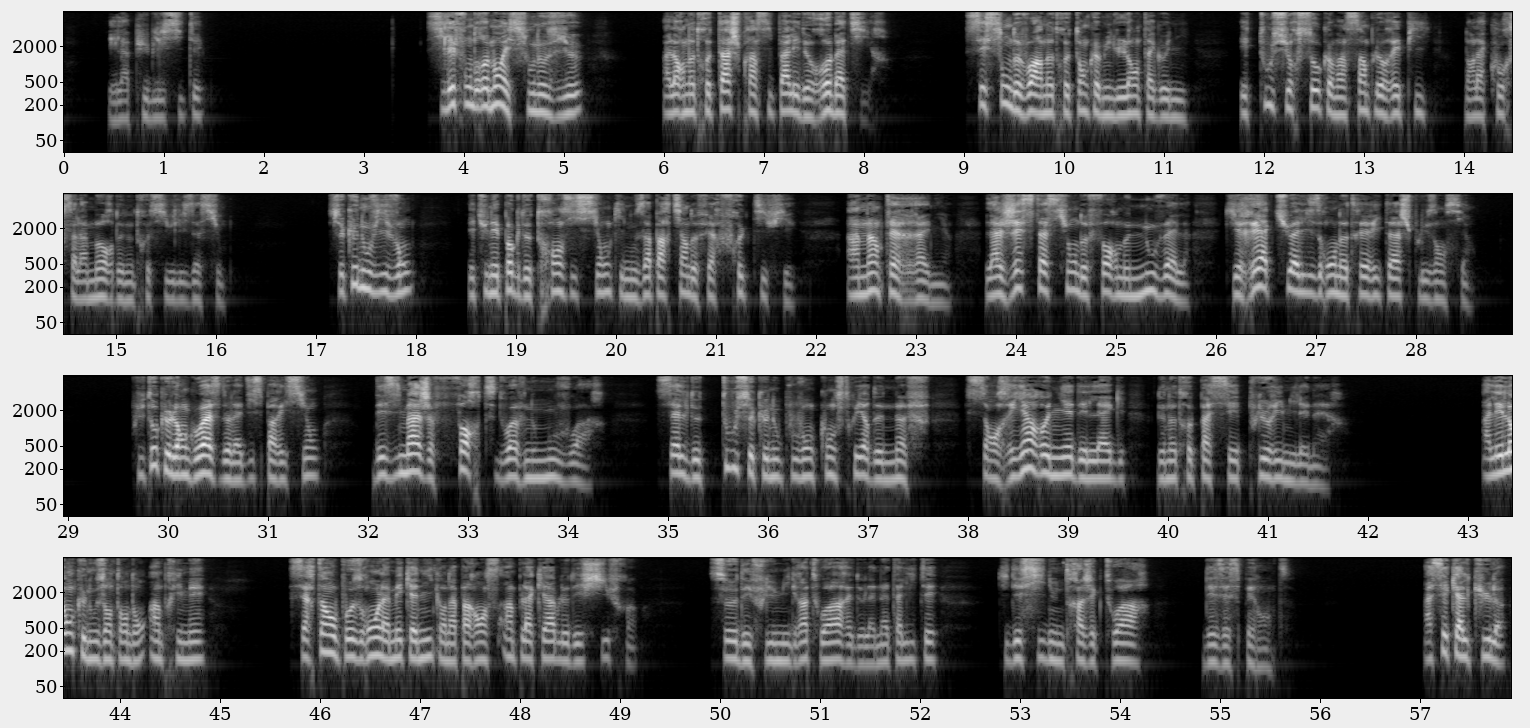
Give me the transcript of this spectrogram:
et la publicité. Si l'effondrement est sous nos yeux, alors notre tâche principale est de rebâtir. Cessons de voir notre temps comme une lente agonie, et tout sursaut comme un simple répit dans la course à la mort de notre civilisation. Ce que nous vivons est une époque de transition qu'il nous appartient de faire fructifier, un interrègne, la gestation de formes nouvelles qui réactualiseront notre héritage plus ancien. Plutôt que l'angoisse de la disparition, des images fortes doivent nous mouvoir. celle de tout ce que nous pouvons construire de neuf, sans rien renier des legs de notre passé plurimillénaire. À l'élan que nous entendons imprimer, certains opposeront la mécanique en apparence implacable des chiffres, ceux des flux migratoires et de la natalité, qui dessinent une trajectoire désespérante. À ces calculs,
